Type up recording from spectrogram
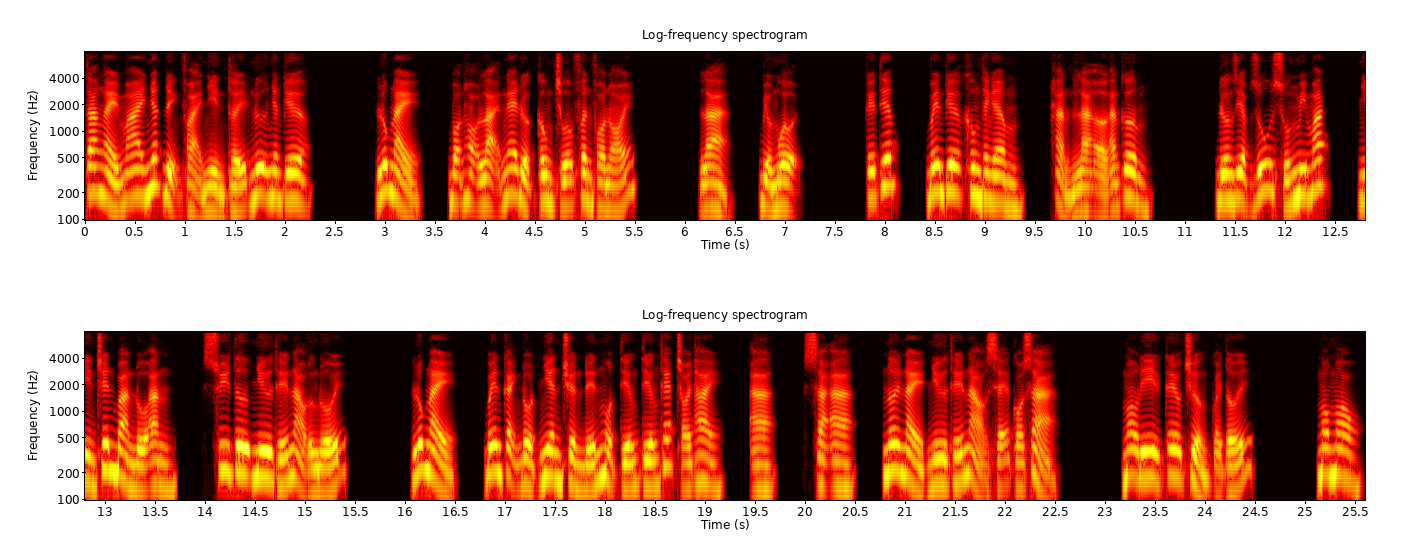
ta ngày mai nhất định phải nhìn thấy nữ nhân kia. Lúc này, bọn họ lại nghe được công chúa phân phó nói. Là, biểu muội. Kế tiếp, bên kia không thanh âm, hẳn là ở ăn cơm. Đường Diệp rũ xuống mi mắt, nhìn trên bàn đồ ăn, suy tư như thế nào ứng đối. Lúc này, bên cạnh đột nhiên truyền đến một tiếng tiếng thét trói thai, à, xa à, nơi này như thế nào sẽ có xả. Mau đi kêu trưởng quay tới. Mau mau,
